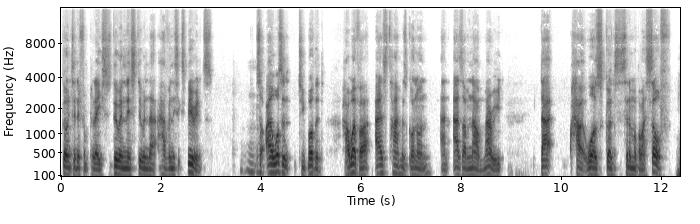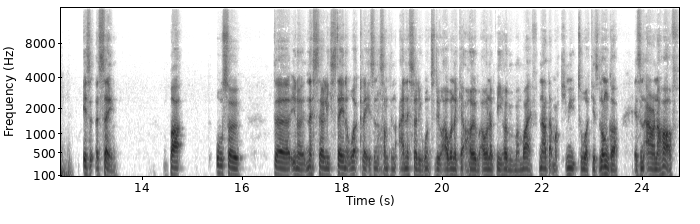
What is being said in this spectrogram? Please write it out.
going to different place, doing this, doing that, having this experience. Mm-hmm. So I wasn't too bothered. However, as time has gone on, and as I'm now married, that how it was going to the cinema by myself isn't the same. But also, the you know necessarily staying at work late isn't something I necessarily want to do. I want to get home. I want to be home with my wife. Now that my commute to work is longer, it's an hour and a half.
